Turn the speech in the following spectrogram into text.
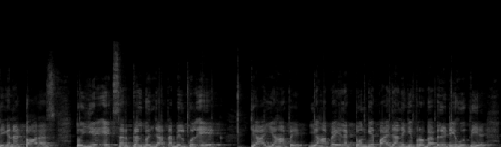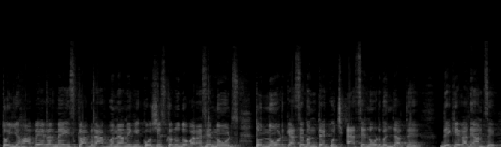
ठीक है ना? टॉरस तो ये एक सर्कल बन जाता है, बिल्कुल एक क्या यहाँ पे यहाँ पे इलेक्ट्रॉन के पाए जाने की प्रोबेबिलिटी होती है? तो यहाँ पे अगर मैं इसका ग्राफ बनाने की कोशिश करूँ दोबारा से नोड्स तो नोड कैसे बनते हैं? कुछ ऐसे नोड बन जाते हैं। देखिएगा ध्यान से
